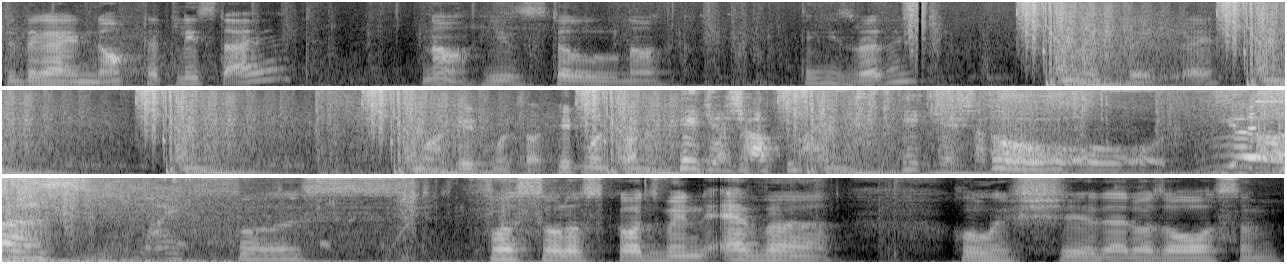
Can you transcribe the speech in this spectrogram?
Did the guy knocked at least die? No, he's still knocked. I think he's resing. Nice break, right? On, hit one shot, hit one shot, hit your shots, man! Hit your shot! Oh, yes! My first, first solo squads win ever! Holy shit, that was awesome.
